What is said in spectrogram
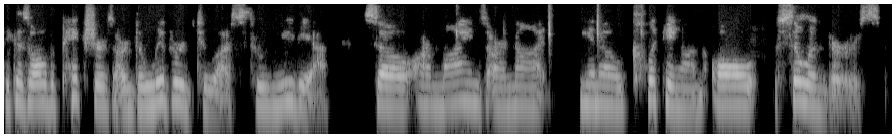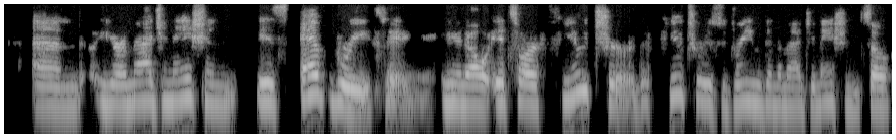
because all the pictures are delivered to us through media. So our minds are not you know, clicking on all cylinders. And your imagination is everything. You know, it's our future. The future is dreamed in imagination. So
